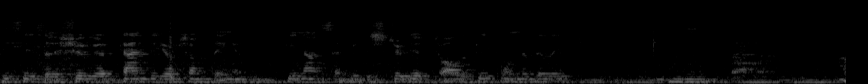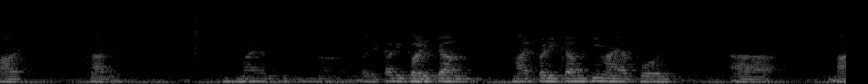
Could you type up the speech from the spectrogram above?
pieces of sugar candy or something and peanuts, and we distribute to all the people in the village. อ่าการ ไม่ ปริปริกรรมหมายปริกรรมที่มาพูรอ่า มา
